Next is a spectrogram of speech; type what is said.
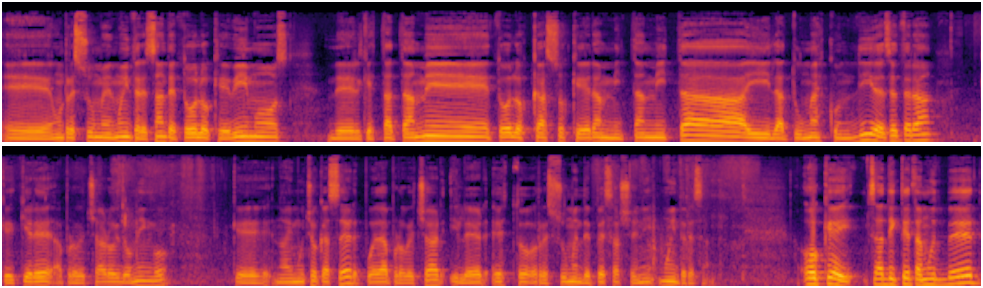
Eh, un resumen muy interesante de todo lo que vimos. del que está tamé, todos los casos que eran mitad mitad y la tuma escondida, etcétera, que quiere aprovechar hoy domingo, que no hay mucho que hacer, puede aprovechar y leer esto resumen de Pesa Sheni, muy interesante. Ok, Sadik Tetamut Bed,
